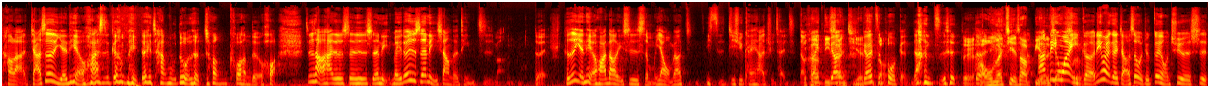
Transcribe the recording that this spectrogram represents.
好啦，假设岩铁花是跟美队差不多的状况的话，至少他就是生是生理，美队是生理上的停滞嘛。对，可是盐铁花到底是什么样？我们要一直继续看下去才知道。看到第三集不要一直破梗这样子。对，对好，我们来介绍别。另外一个，另外一个角色，我觉得更有趣的是。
